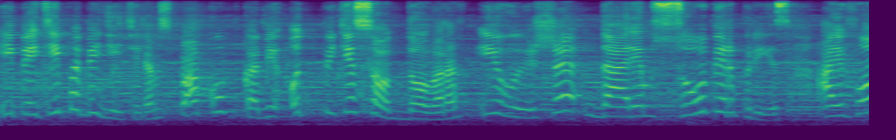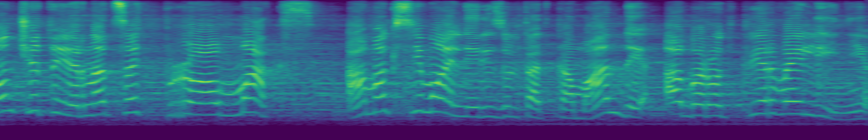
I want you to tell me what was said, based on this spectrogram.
И пяти победителям с покупками от 500 долларов и выше дарим суперприз iPhone 14 Pro Max. А максимальный результат команды, оборот первой линии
